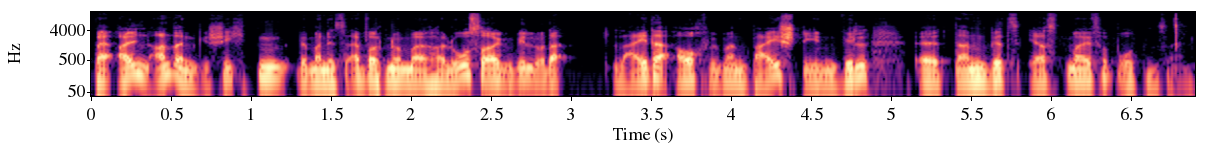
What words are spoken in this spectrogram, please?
Bei allen anderen Geschichten, wenn man jetzt einfach nur mal Hallo sagen will oder leider auch, wenn man beistehen will, äh, dann wird es erstmal verboten sein.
